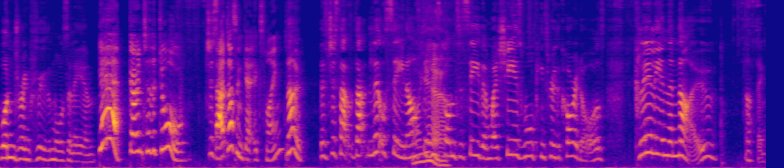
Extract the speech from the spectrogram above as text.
wandering through the mausoleum? yeah, going to the door. Just That doesn't get explained. No, there's just that that little scene oh, after Oh, yeah. he's gone to see them where she is walking through the corridors, clearly in the know. Nothing.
